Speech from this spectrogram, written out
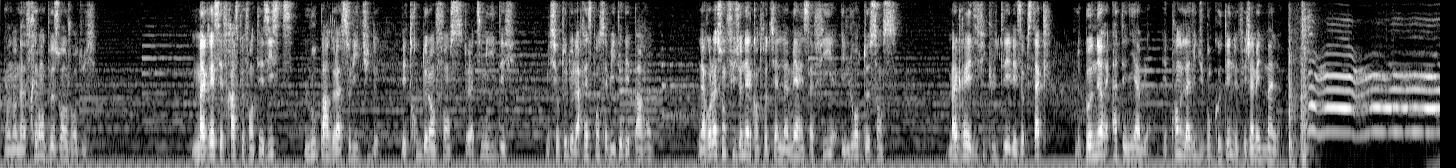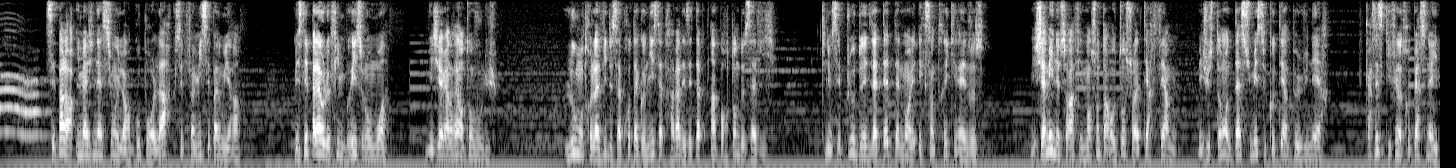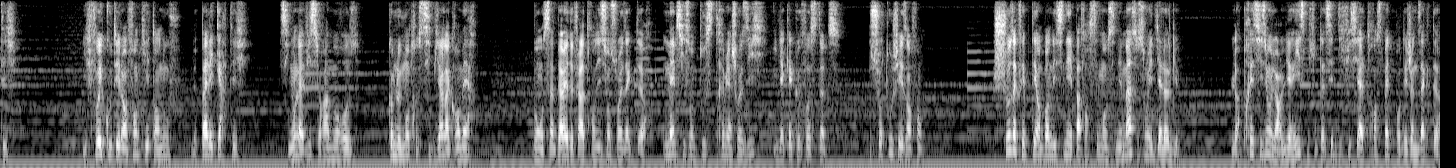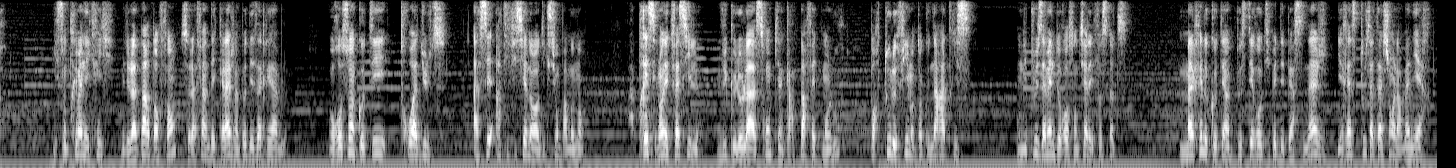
et on en a vraiment besoin aujourd'hui. Malgré ses frasques fantaisistes, Lou parle de la solitude, des troubles de l'enfance, de la timidité, mais surtout de la responsabilité des parents. La relation fusionnelle qu'entretiennent la mère et sa fille est lourde de sens. Malgré les difficultés et les obstacles, le bonheur est atteignable, et prendre la vie du bon côté ne fait jamais de mal. C'est par leur imagination et leur goût pour l'art que cette famille s'épanouira. Mais ce n'est pas là où le film brille selon moi, mais j'y reviendrai en temps voulu. Lou montre la vie de sa protagoniste à travers des étapes importantes de sa vie, qui ne sait plus où donner de la tête tellement elle est excentrique et rêveuse. Mais jamais il ne sera fait mention d'un retour sur la terre ferme, mais justement d'assumer ce côté un peu lunaire, car c'est ce qui fait notre personnalité. Il faut écouter l'enfant qui est en nous, ne pas l'écarter, sinon la vie sera morose, comme le montre si bien la grand-mère. Bon, ça me permet de faire la transition sur les acteurs. Même s'ils sont tous très bien choisis, il y a quelques fausses notes, surtout chez les enfants. Chose acceptée en bande dessinée et pas forcément au cinéma, ce sont les dialogues. Leur précision et leur lyrisme sont assez difficiles à transmettre pour des jeunes acteurs. Ils sont très bien écrits, mais de la part d'enfants, cela fait un décalage un peu désagréable. On ressent un côté trop adulte, assez artificiel dans leur diction par moments. Après, c'est loin d'être facile, vu que Lola Asron, qui incarne parfaitement Lou, porte tout le film en tant que narratrice. On est plus à même de ressentir les fausses notes. Malgré le côté un peu stéréotypé des personnages, ils restent tous attachants à leur manière,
